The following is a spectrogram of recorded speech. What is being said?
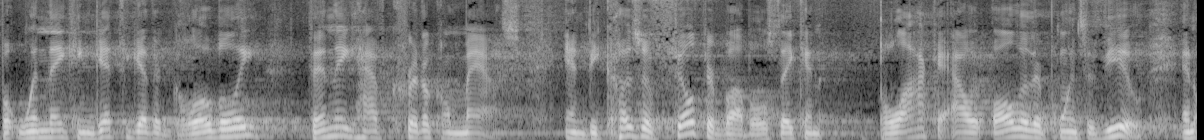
But when they can get together globally, then they have critical mass. And because of filter bubbles, they can block out all other points of view. And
